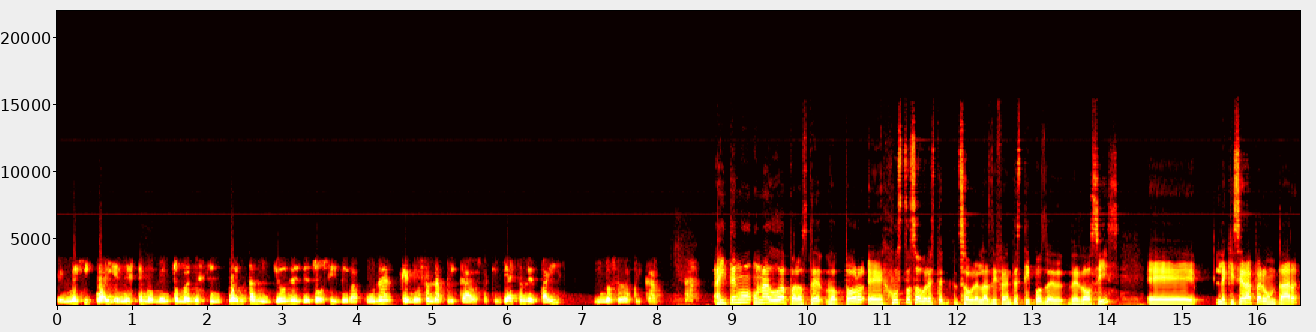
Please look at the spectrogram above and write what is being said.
En México hay en este momento más de 50 millones de dosis de vacuna que no se han aplicado, o sea que ya están en el país y no se han aplicado. Ahí tengo una duda para usted, doctor, eh, justo sobre este, sobre los diferentes tipos de, dosis. Eh, le quisiera preguntar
